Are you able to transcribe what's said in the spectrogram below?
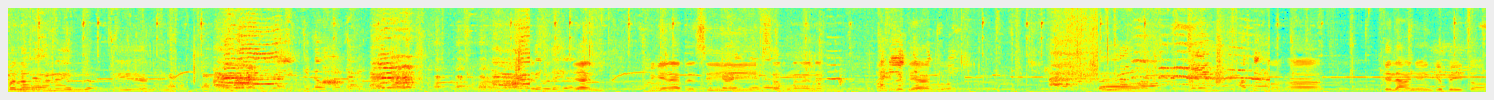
pa lang ano eh. i- i- Ito, Yan. Bigyan natin si Sir ng ano. Ng Santiago. Ah, kailangan nyo incubator.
